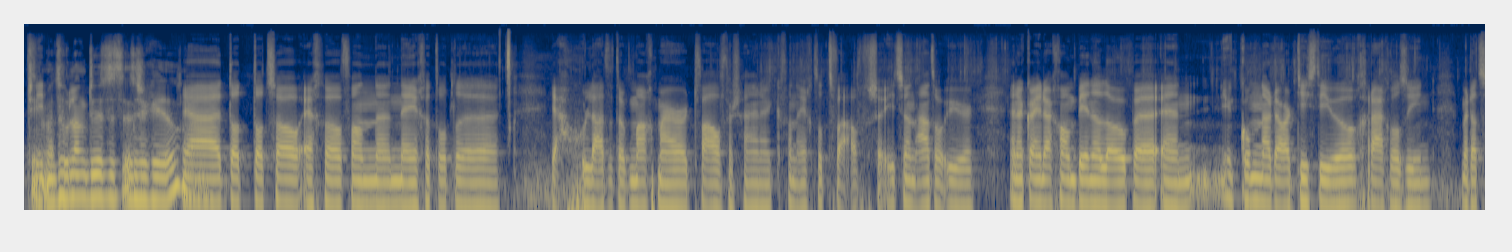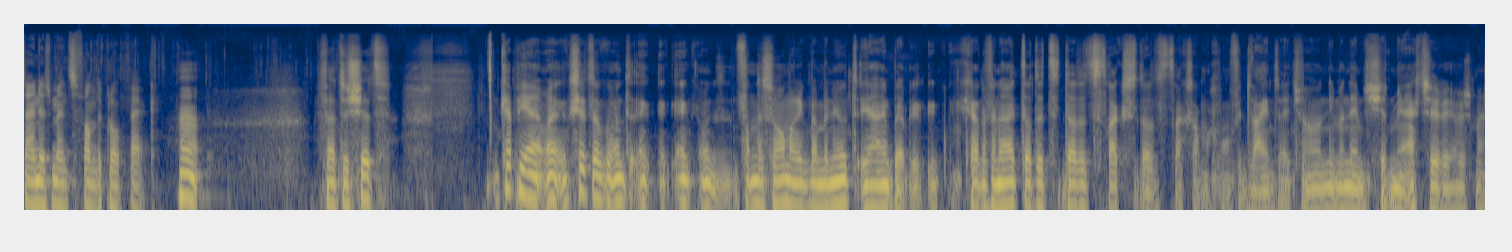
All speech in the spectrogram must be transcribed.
tien- Want hoe lang duurt het in zijn geheel? ja, dat, dat zal echt wel van eh 9 tot, eh, ja, hoe laat het ook mag, maar 12 waarschijnlijk. Van 9 tot 12 of zoiets, een aantal uur. En dan kan je daar gewoon binnenlopen en je komt naar de artiest die je wil, graag wil zien. Maar dat zijn dus mensen van de Clockpack. Ja. Vette shit. Ik heb hier, maar ik zit ook, want van de zomer, ik ben benieuwd. Ja, ik, ben, ik, ga ervan uit dat het, dat, het straks, dat het straks allemaal gewoon verdwijnt, weet je wel. Niemand neemt de shit meer echt serieus. Maar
